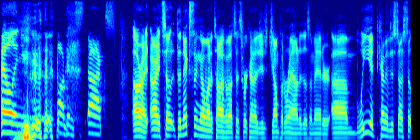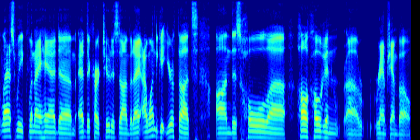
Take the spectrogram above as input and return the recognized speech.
telling you, dude, talking stocks. All right, all right. So the next thing I want to talk about, since we're kind of just jumping around, it doesn't matter. Um, we had kind of discussed it last week when I had um, Ed the cartoonist on, but I, I wanted to get your thoughts on this whole uh, Hulk Hogan uh, Ramshambo.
